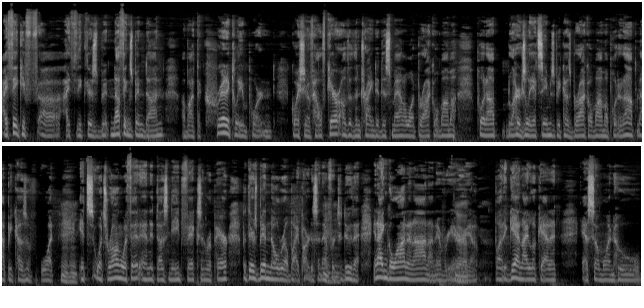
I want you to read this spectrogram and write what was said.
I think if uh, I think there's been nothing's been done about the critically important question of health care other than trying to dismantle what Barack Obama put up. Largely, it seems because Barack Obama put it up, not because of what it's what's wrong with it, and it does need fix and repair. But there's been no real bipartisan effort to do that, and I can go on and on on every area. But again, I look at it as someone who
